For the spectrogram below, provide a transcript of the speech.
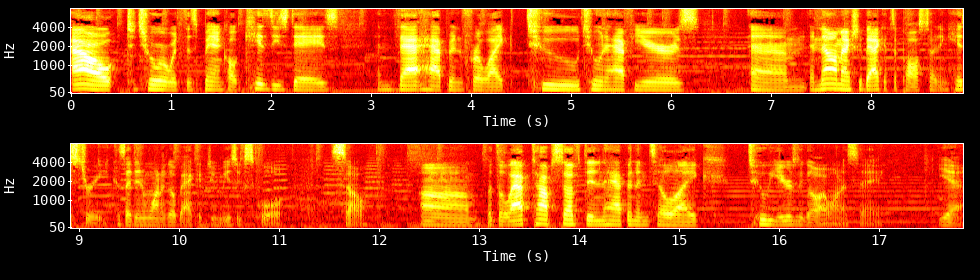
out to tour with this band called Kids These Days, and that happened for like two, two and a half years. Um, and now I'm actually back at DePaul studying history because I didn't want to go back and do music school. So, um, but the laptop stuff didn't happen until like two years ago, I want to say. Yeah.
